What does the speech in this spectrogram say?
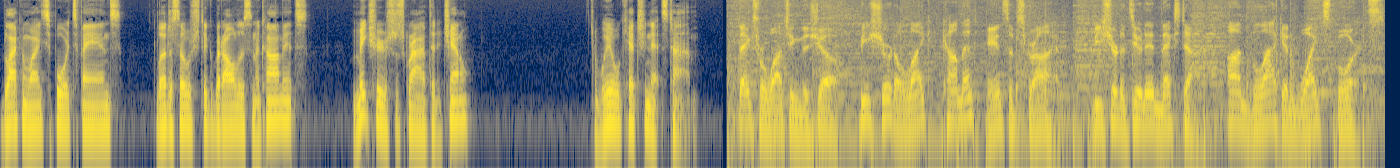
Black and white sports fans, let us know what you think about all this in the comments. Make sure to subscribe to the channel. We'll catch you next time. Thanks for watching the show. Be sure to like, comment, and subscribe. Be sure to tune in next time on Black and White Sports.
